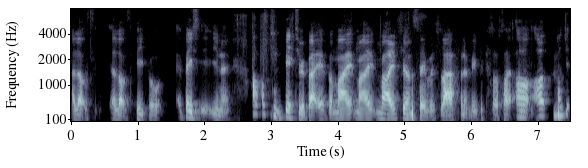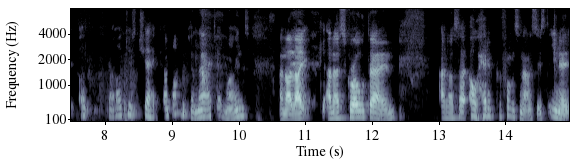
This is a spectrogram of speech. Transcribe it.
a lot of a lot of people basically you know I wasn't bitter about it, but my my my fiance was laughing at me because I was like, oh, I'll I'll, ju- I'll, I'll just check. I might be on there. I don't mind. And I like and I scrolled down. And I was like, oh, head of performance analysis. You know,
